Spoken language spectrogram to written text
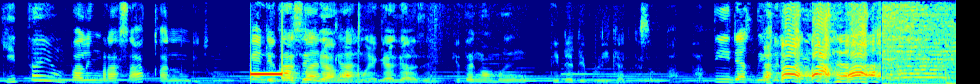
kita yang paling merasakan gitu loh. Yang Kita sih nggak ngomongnya gagal sih. Kita ngomong tidak diberikan kesempatan. Tidak diberikan.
